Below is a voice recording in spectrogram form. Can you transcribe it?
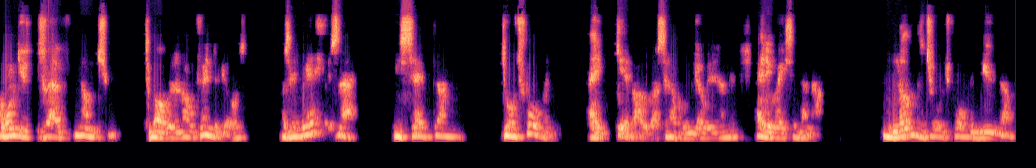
I want you to have lunch tomorrow with an old friend of yours. I said, really? Who's that? He said, um, George Foreman. Hey, give over. I said, I wouldn't go with him. Anyway, he said, no, no. Not the George Foreman you know.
